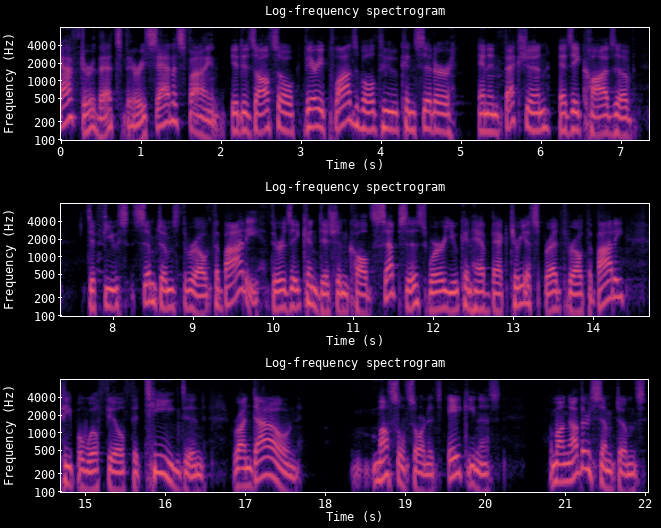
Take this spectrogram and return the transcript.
after, that's very satisfying. It is also very plausible to consider an infection as a cause of diffuse symptoms throughout the body. There is a condition called sepsis where you can have bacteria spread throughout the body. People will feel fatigued and run down, muscle soreness, achiness, among other symptoms.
